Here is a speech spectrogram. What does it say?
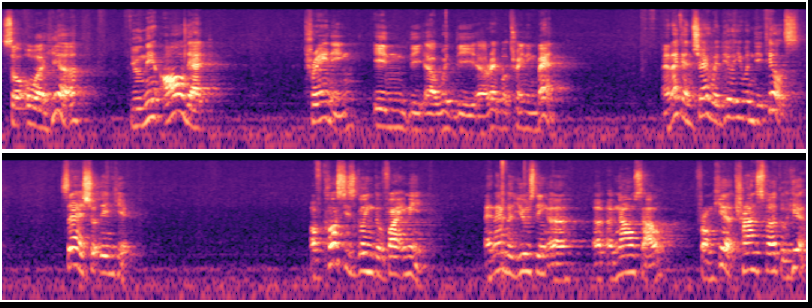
So over here, you need all that training in the, uh, with the uh, Red Bull training band. And I can share with you even details. Say I shoot in here. Of course he's going to fight me. And I'm using a, a, a ngao sao from here, transfer to here.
